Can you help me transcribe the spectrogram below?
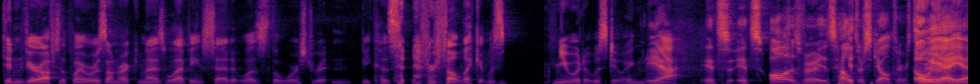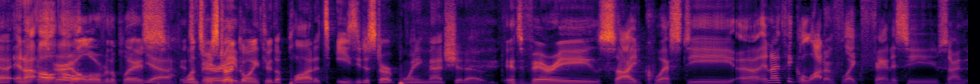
Didn't veer off to the point where it was unrecognizable. That being said, it was the worst written because it never felt like it was knew what it was doing. Yeah, it's it's all it's very it's helter skelter. Oh, very- yeah, yeah. And I- it's I'll- very I'll- all over the place. Yeah. It's Once we start going through the plot, it's easy to start pointing that shit out. it's very side questy, uh, and I think a lot of like fantasy science.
